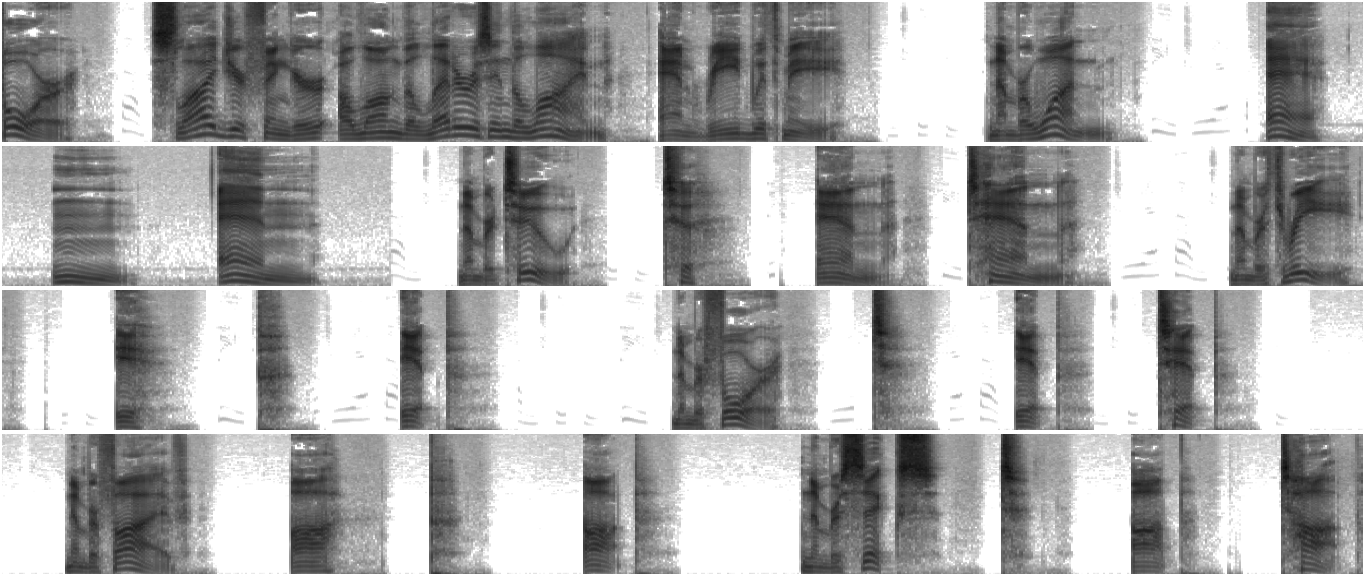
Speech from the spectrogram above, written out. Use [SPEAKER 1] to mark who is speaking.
[SPEAKER 1] Four. Slide your finger along the letters in the line and read with me. Number one.
[SPEAKER 2] E, N, N.
[SPEAKER 1] Number two. T, N, ten. Number three. I, P, ip. Number four. T, ip, tip. Number five. Ah, p, op. Number six. T, op, top.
